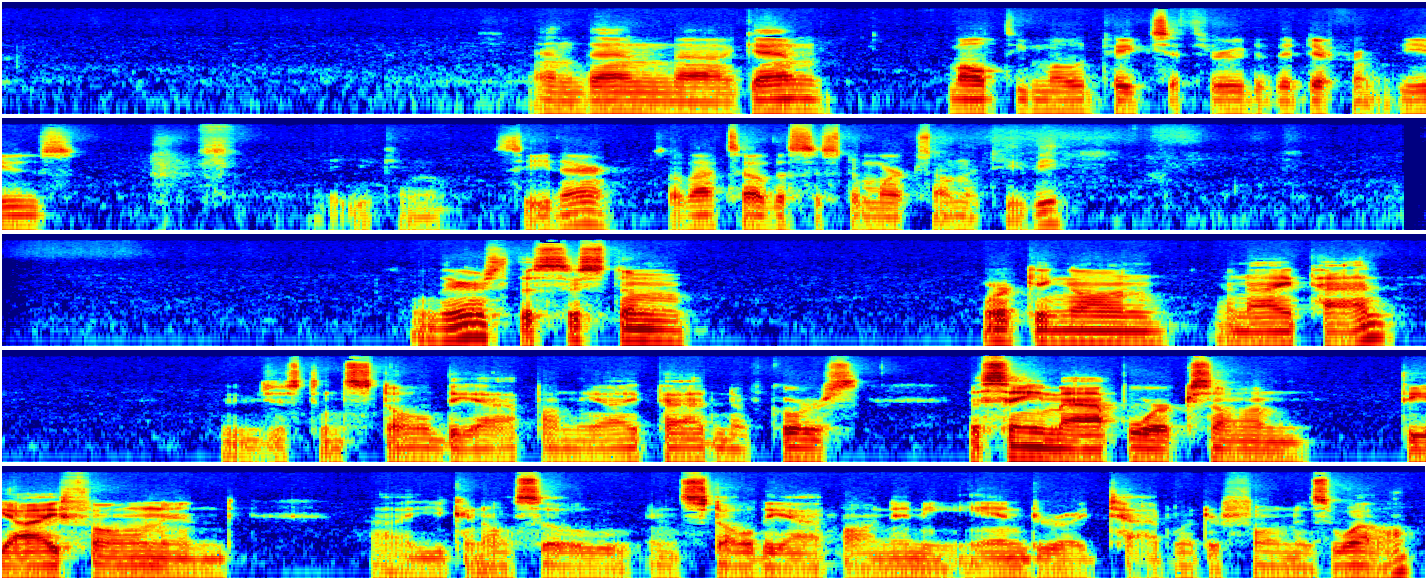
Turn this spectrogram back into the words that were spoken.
And then uh, again, multi-mode takes you through to the different views that you can see there. So that's how the system works on the TV. So there's the system working on an iPad. We've just installed the app on the iPad, and of course, the same app works on the iPhone, and uh, you can also install the app on any Android tablet or phone as well.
